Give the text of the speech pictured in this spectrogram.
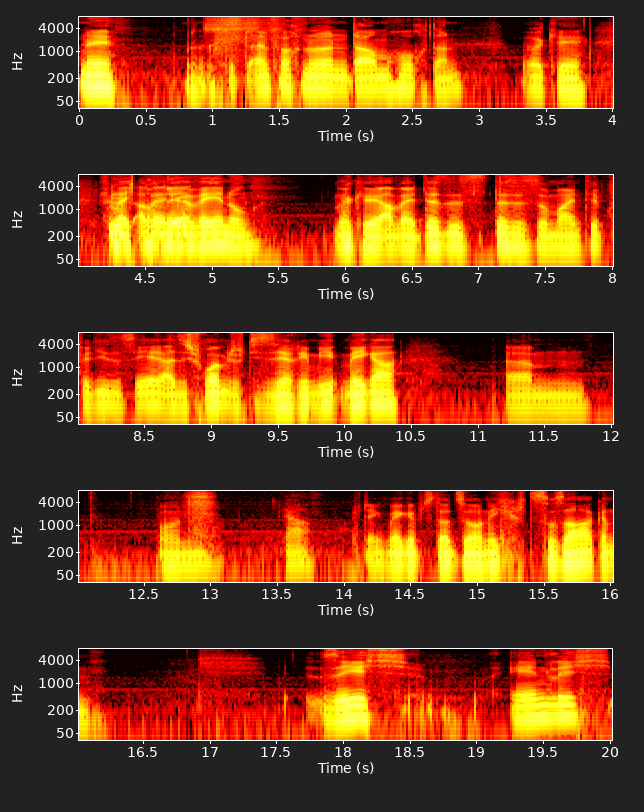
Nee, es gibt einfach nur einen Daumen hoch dann. Okay. Vielleicht Gut, noch aber eine Erwähnung. Okay, aber das ist, das ist so mein Tipp für diese Serie. Also ich freue mich auf diese Serie me- mega. Ähm, und ja, ich denke, mehr gibt es dazu auch nichts zu sagen. Sehe ich ähnlich,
